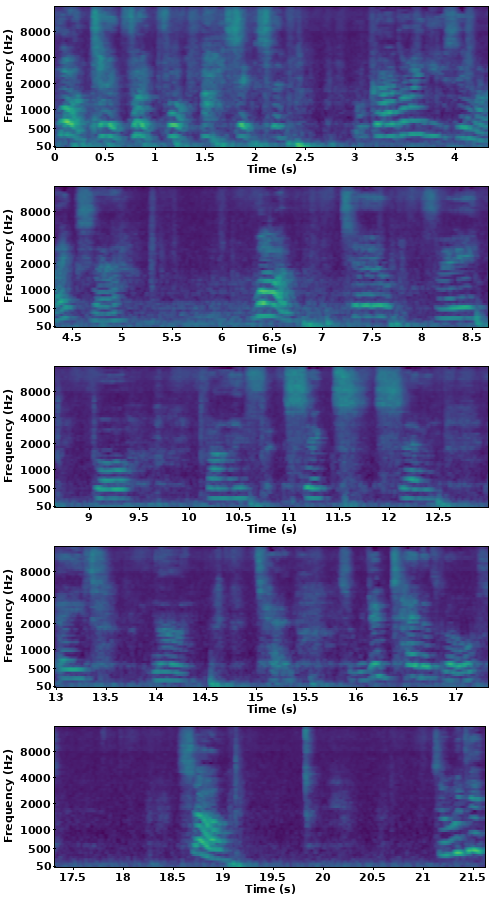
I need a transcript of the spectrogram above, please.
One, two, three, four, five, six, seven. Okay, I don't think you can see my legs there. One, two, three, four, five, six, seven, eight, nine, ten. So we did ten of those. So, so we did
